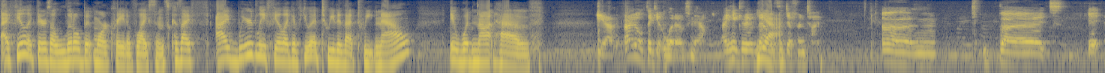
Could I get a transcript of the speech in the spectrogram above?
I feel like there's a little bit more creative license because I, I weirdly feel like if you had tweeted that tweet now, it would not have yeah, I don't think it would have now. I think that, that yeah. was a different time. Um, but it,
